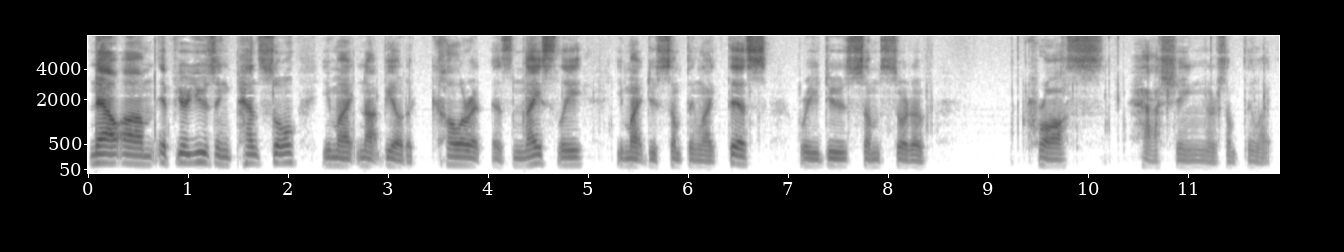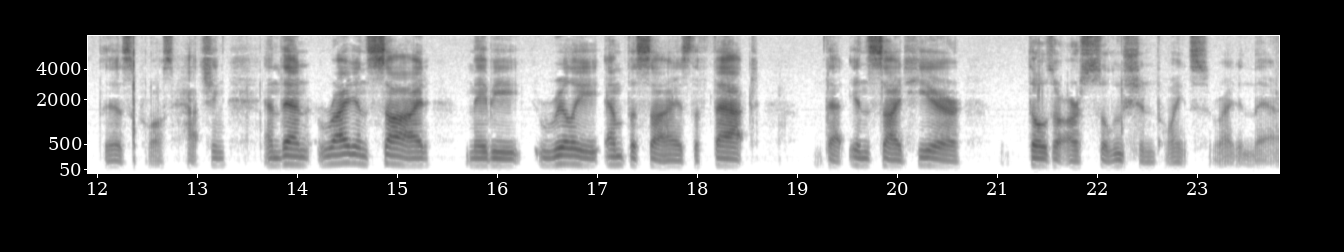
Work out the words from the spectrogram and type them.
Now, um, if you're using pencil, you might not be able to color it as nicely. You might do something like this, where you do some sort of cross hashing or something like this, cross hatching. And then right inside, maybe really emphasize the fact that inside here, those are our solution points right in there.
